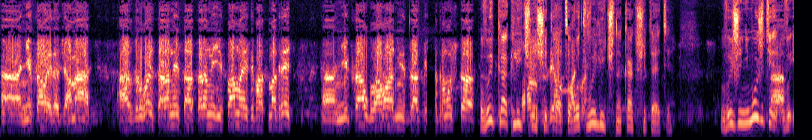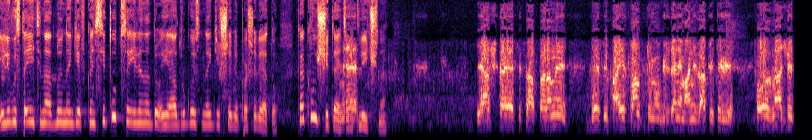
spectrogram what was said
э, не прав этот джамат. А с другой стороны, со стороны ислама, если посмотреть, не прав глава администрации, потому что... Вы как лично считаете? Вот вы лично как считаете? Вы же не можете, а... вы, или вы стоите на одной ноге в Конституции, или на а другой ноге шари, по шариату. Как вы считаете Нет. отлично? Я считаю, если со стороны, если по исламским убеждениям они запретили, то значит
